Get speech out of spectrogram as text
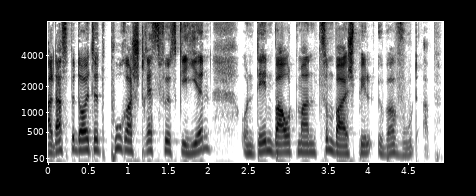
All das bedeutet purer Stress fürs Gehirn und den baut man zum Beispiel über Wut ab.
